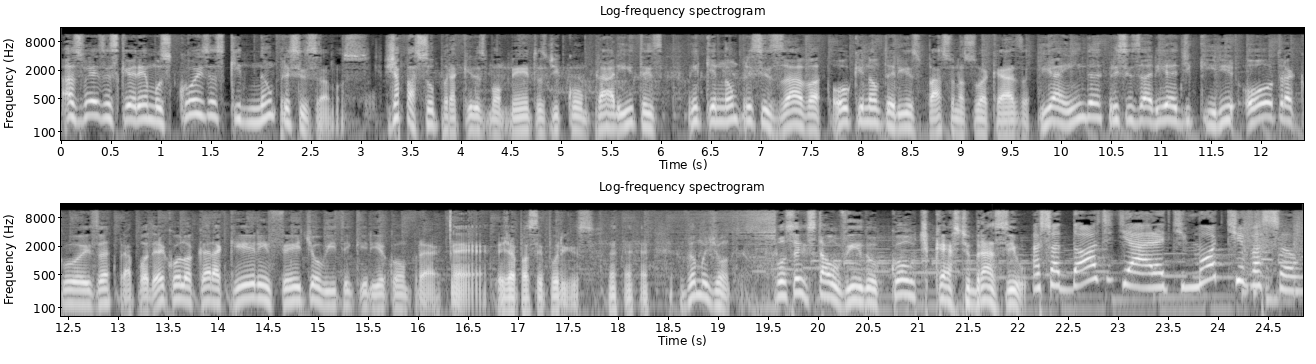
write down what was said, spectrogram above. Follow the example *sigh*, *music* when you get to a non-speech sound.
Às vezes queremos coisas que não precisamos. Já passou por aqueles momentos de comprar itens em que não precisava ou que não teria espaço na sua casa e ainda precisaria adquirir outra coisa para poder colocar aquele enfeite ou item que queria comprar? É, eu já passei por isso. *laughs* Vamos juntos. Você está ouvindo o Coachcast Brasil a sua dose diária de motivação.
